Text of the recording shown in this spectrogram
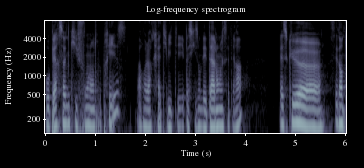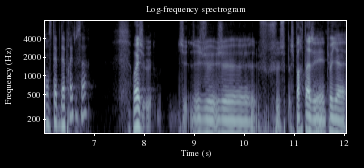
aux personnes qui font l'entreprise, par leur créativité, parce qu'ils ont des talents, etc. Est-ce que euh, c'est dans ton step d'après tout ça? Ouais, je, je, je, je, partage. Et tu vois,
